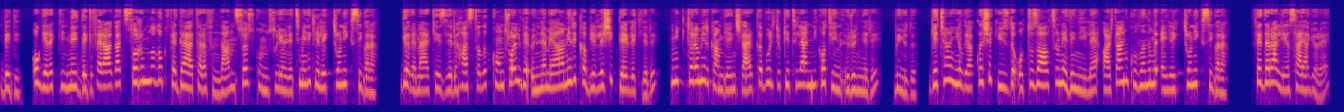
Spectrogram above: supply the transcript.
dedi. O gerekli ne dedi feragat sorumluluk FDA tarafından söz konusu yönetmelik elektronik sigara. Göre merkezleri hastalık kontrol ve önleme Amerika Birleşik Devletleri, miktar Amerikan gençler kabul tüketilen nikotin ürünleri, büyüdü. Geçen yıl yaklaşık %36 nedeniyle artan kullanımı elektronik sigara. Federal yasaya göre,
